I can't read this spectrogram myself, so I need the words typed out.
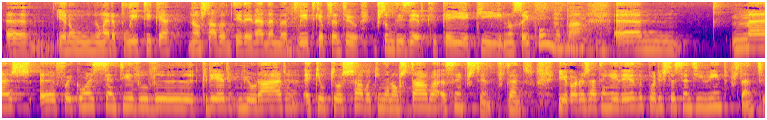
uh, eu não, não era política, não estava metida em nada na política, portanto eu, costumo dizer que caí aqui, não sei como, pá. Um, mas uh, foi com esse sentido de querer melhorar aquilo que eu achava que ainda não estava a 100%. Portanto, e agora já tenho a ideia de pôr isto a 120, portanto,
